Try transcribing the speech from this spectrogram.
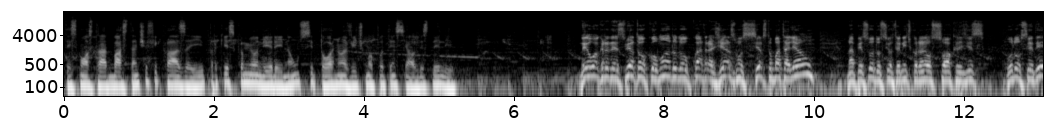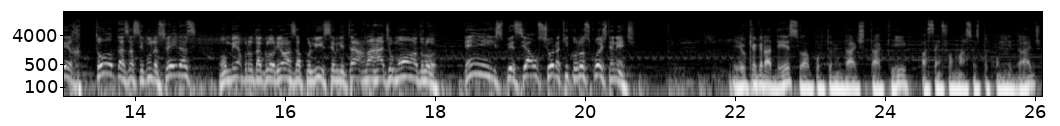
tem se mostrado bastante eficaz aí para que esse caminhoneiro aí não se torne uma vítima potencial desse delito. Meu agradecimento ao comando do 46 Batalhão, na pessoa do senhor Tenente Coronel Sócrates, por ceder todas as segundas-feiras, um membro da gloriosa Polícia Militar na Rádio Módulo. Em especial, o senhor aqui conosco hoje, Tenente. Eu que agradeço a oportunidade de estar aqui, passar informações para a comunidade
